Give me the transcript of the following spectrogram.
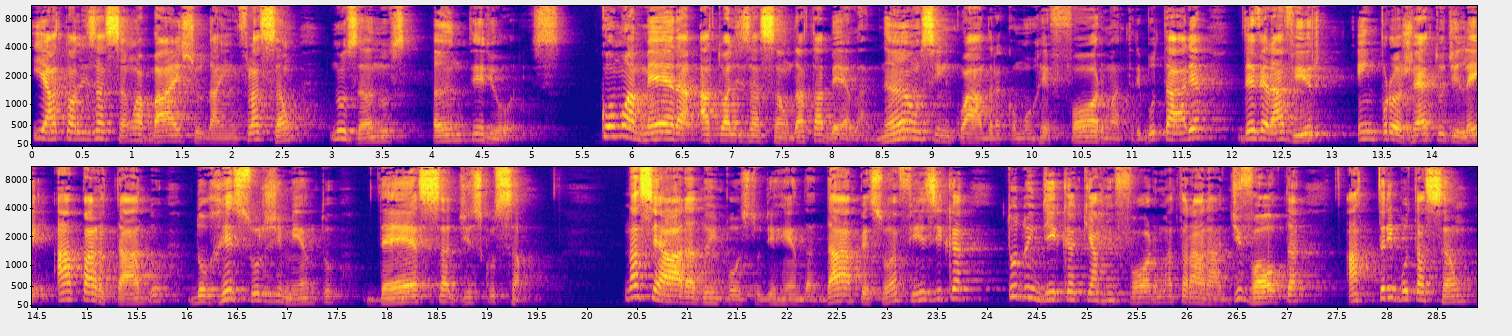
e a atualização abaixo da inflação nos anos anteriores. Como a mera atualização da tabela não se enquadra como reforma tributária, deverá vir em projeto de lei apartado do ressurgimento dessa discussão. Na seara do imposto de renda da pessoa física, tudo indica que a reforma trará de volta a tributação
